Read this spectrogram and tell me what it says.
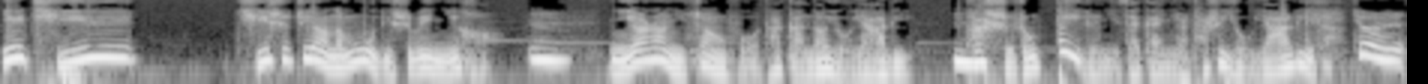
因为其其实这样的目的是为你好，嗯你要让你丈夫他感到有压力，嗯他始终背着你在干劲儿，他是有压力的。就是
